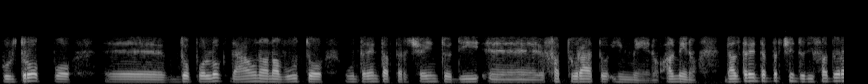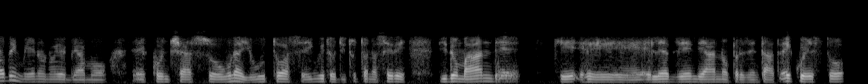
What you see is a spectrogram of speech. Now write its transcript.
purtroppo eh, dopo il lockdown hanno avuto un 30% di eh, fatturato in meno, almeno dal 30% di fatturato in meno noi abbiamo eh, concesso un aiuto a seguito di tutta una serie di domande che eh, le aziende hanno presentato. E questo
